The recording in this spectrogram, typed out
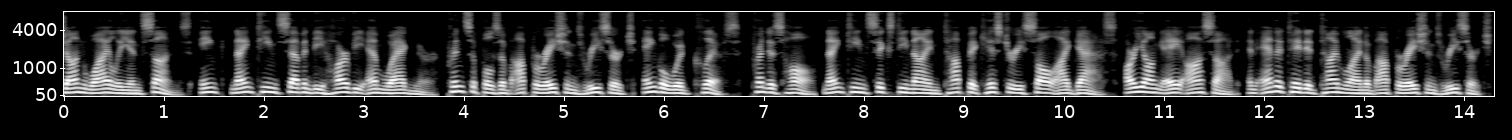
John Wiley & Sons, Inc., 1970 Harvey M. Wagner, Principles of Operations Research, Englewood Cliffs, Prentice Hall, 1969 Topic History Saul I. Gass, Arjang A. Assad, An Annotated Timeline of Operations Research,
